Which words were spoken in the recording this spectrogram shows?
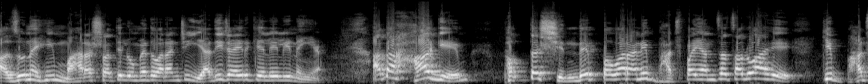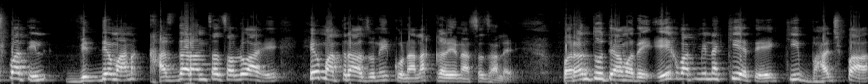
अजूनही महाराष्ट्रातील उमेदवारांची यादी जाहीर केलेली नाही आहे आता हा गेम फक्त शिंदे पवार आणि भाजपा यांचा चालू आहे की भाजपातील विद्यमान खासदारांचा चालू आहे हे मात्र अजूनही कोणाला कळेन असं झालंय. परंतु त्यामध्ये एक बातमी नक्की येते की भाजपा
